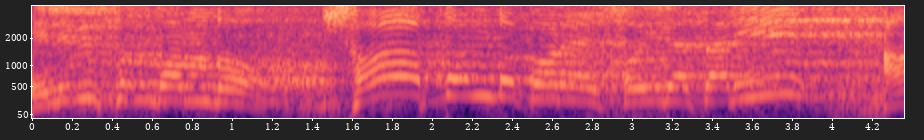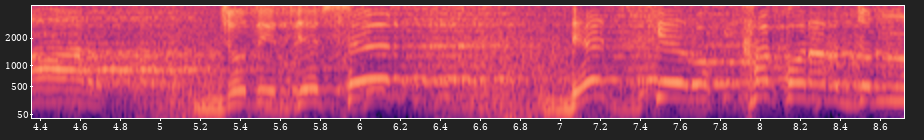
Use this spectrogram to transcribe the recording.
টেলিভিশন বন্ধ, সব বন্ধ করে স্বৈরাচারী। আর যদি দেশের দেশকে রক্ষা করার জন্য,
